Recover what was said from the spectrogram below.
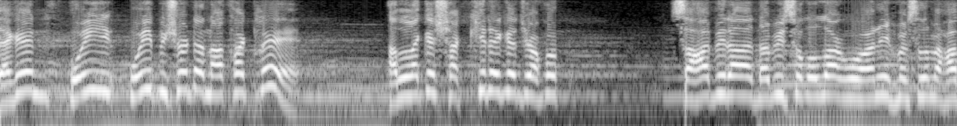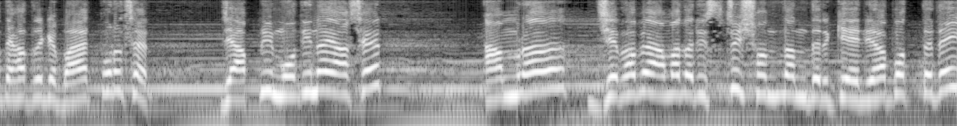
দেখেন, ওই ওই বিষয়টা না থাকলে আল্লাহকে সাক্ষী রেখে যখন সাহাবিরা নবী সাল্লাল্লাহু আলাইহি ওয়াসাল্লামের হাতে হাতে রেখে বায়াত করেছেন, যে আপনি মদিনায় আসেন, আমরা যেভাবে আমাদের স্ত্রী সন্তানদেরকে নিরাপত্তা দেই,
